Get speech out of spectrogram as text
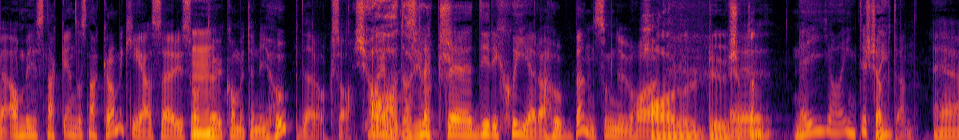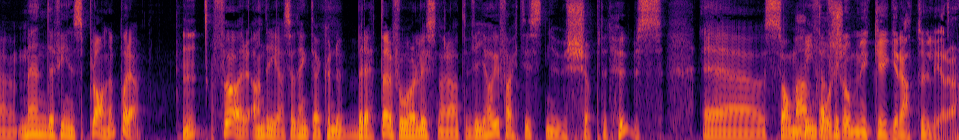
eh, om vi snack, ändå snackar om Ikea så är det ju så att Mm. det har ju kommit en ny hubb där också. Ja, De det har det släppt gjort. Dirigera-hubben som nu har... Har du köpt eh, den? Nej, jag har inte köpt den. Eh, men det finns planer på det. Mm. För Andreas, jag tänkte jag kunde berätta för våra lyssnare att vi har ju faktiskt nu köpt ett hus. Eh, som vi Man inte har får så mycket gratulera.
